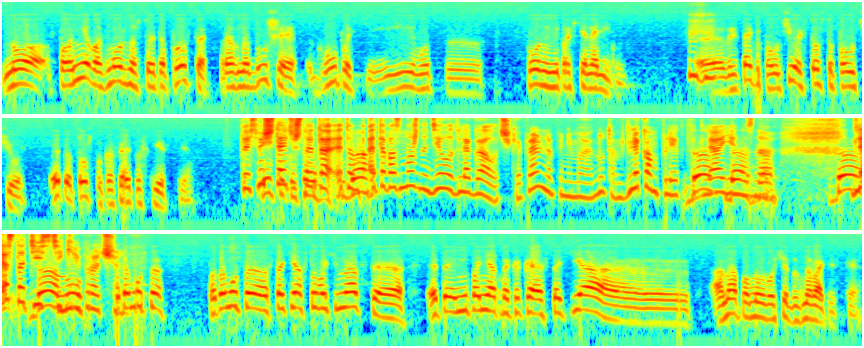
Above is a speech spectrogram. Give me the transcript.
Но вполне возможно, что это просто равнодушие, глупость и вот э, полный непрофессионализм. Угу. Э, в результате получилось то, что получилось. Это то, что касается следствия. То есть вы то, считаете, что, что это, это, это возможно дело для галочки, я правильно понимаю? Ну, там, для комплекта, да, для, я да, не знаю, да, для статистики да, ну, и прочее. Потому что Потому что статья 118, это непонятно какая статья, э, она, по-моему, вообще дознавательская.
